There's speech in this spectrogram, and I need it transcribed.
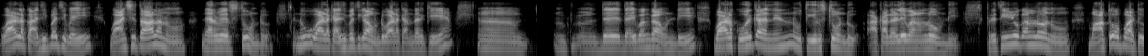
వాళ్ళకు అధిపతివై వాంఛితాలను నెరవేరుస్తూ ఉండు. నువ్వు వాళ్ళకి అధిపతిగా ఉండు. వాళ్ళకందరికీ అందరికీ దైవంగా ఉండి వాళ్ళ కోరికలన్నీ నువ్వు తీరుస్తూ ఉండు. ఆ కదళీవనంలో ఉండి. ప్రతి యుగంలోనూ మాతో పాటు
